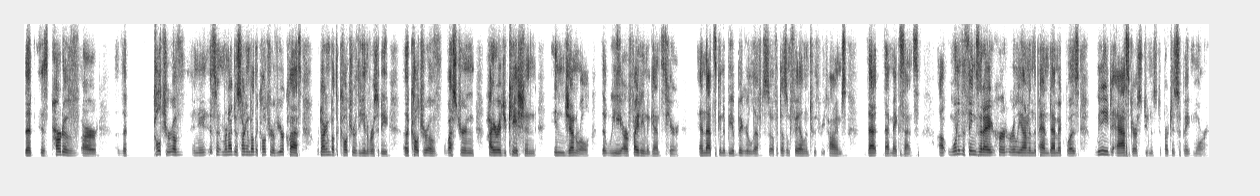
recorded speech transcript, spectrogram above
that is part of our the culture of, and we're not just talking about the culture of your class, we're talking about the culture of the university, the culture of Western higher education in general that we are fighting against here. And that's going to be a bigger lift. So if it doesn't fail in two, three times, that, that makes sense. Uh, one of the things that I heard early on in the pandemic was we need to ask our students to participate more,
